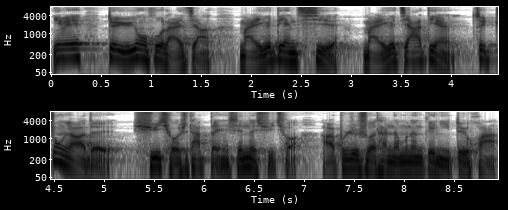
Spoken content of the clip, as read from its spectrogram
因为对于用户来讲，买一个电器、买一个家电，最重要的需求是它本身的需求，而不是说它能不能跟你对话，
